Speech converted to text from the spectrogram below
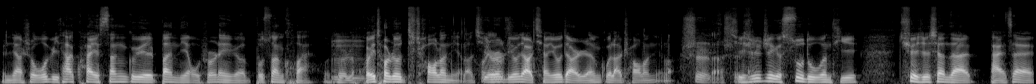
人家说我比他快三个月半年，我说那个不算快，我说嗯回头就超了你了。其实有点钱有点人过来超了你了。是的，是的。其实这个速度问题，确实现在摆在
